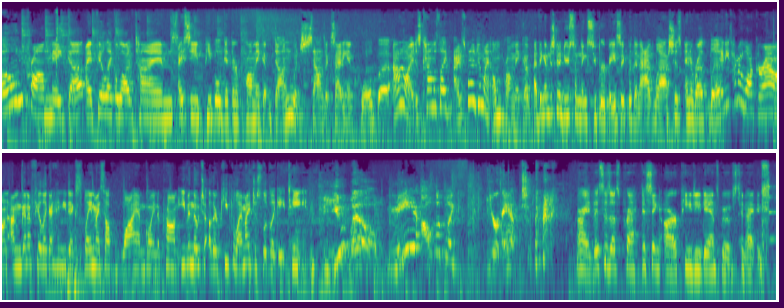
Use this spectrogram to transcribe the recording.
own prom makeup. I feel like a lot of times I see people get their prom makeup done, which sounds exciting and cool, but I don't know, I just kind of was like, I just want to do my own prom makeup. I think I'm just gonna do something super basic with an add lashes and a red lip. Anytime I walk around, I'm gonna feel like I need to explain myself why I'm going to prom, even though to other people I might just look like 18. You will. Me, I'll look like your aunt. All right, this is us practicing our PG dance moves tonight.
